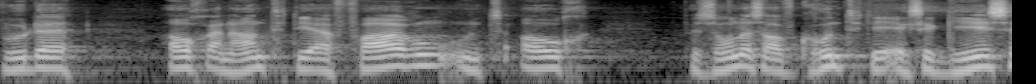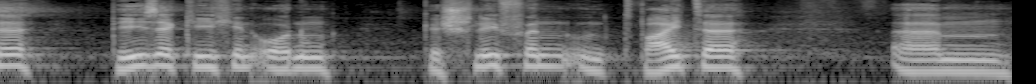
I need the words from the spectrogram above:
wurde auch anhand der Erfahrung und auch besonders aufgrund der Exegese dieser Kirchenordnung geschliffen und weiter ähm,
